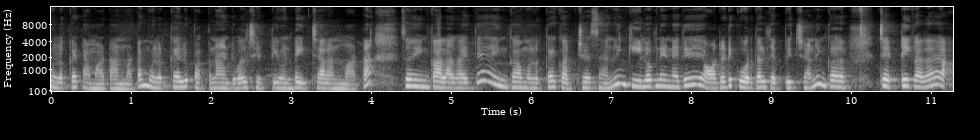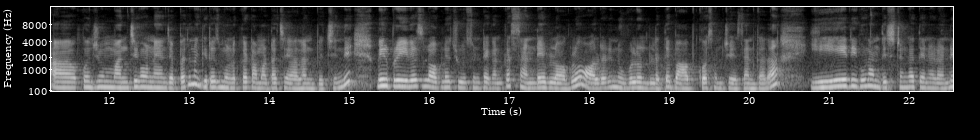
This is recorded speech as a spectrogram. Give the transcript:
ములక్కాయ టమాటా అనమాట ములక్కాయలు పక్కన ఆంటీ వాళ్ళు చెట్టి ఉంటే ఇచ్చారనమాట సో ఇంకా అలాగైతే ఇంకా ములక్కాయ కట్ చేశాను. ఇంక ఈలోపు నేనైతే ఆల్రెడీ కూరగాయలు తెప్పించాను. ఇంకా చెట్టి కదా కొంచెం మంచిగా ఉన్నాయని చెప్పైతే నాకు ఈరోజు ములక్కాయ టమాటా చేయాలనిపించింది. మీరు ప్రీవియస్ బ్లాగ్లో చూసుంటే కనుక సండే బ్లాగ్లో ఆల్రెడీ నువ్వులు ఉండలైతే బాబు కోసం చేశాను కదా. ఏది కూడా అంత ఇష్టంగా తినడండి.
